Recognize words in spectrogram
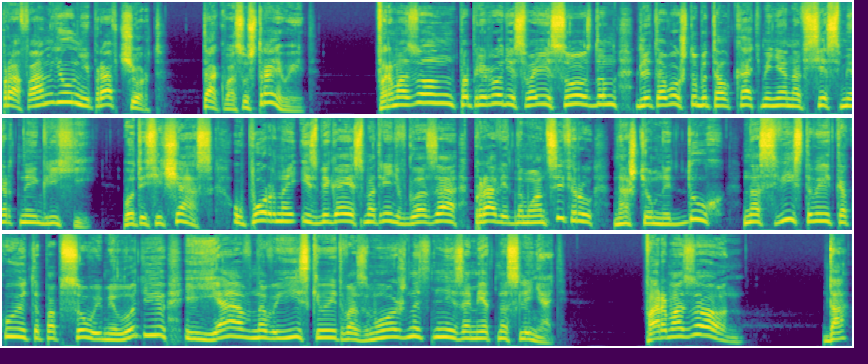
прав ангел, не прав черт. Так вас устраивает? Формазон по природе своей создан для того, чтобы толкать меня на все смертные грехи. Вот и сейчас, упорно избегая смотреть в глаза праведному Анциферу, наш темный дух насвистывает какую-то попсовую мелодию и явно выискивает возможность незаметно слинять. «Формазон!» «Да».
